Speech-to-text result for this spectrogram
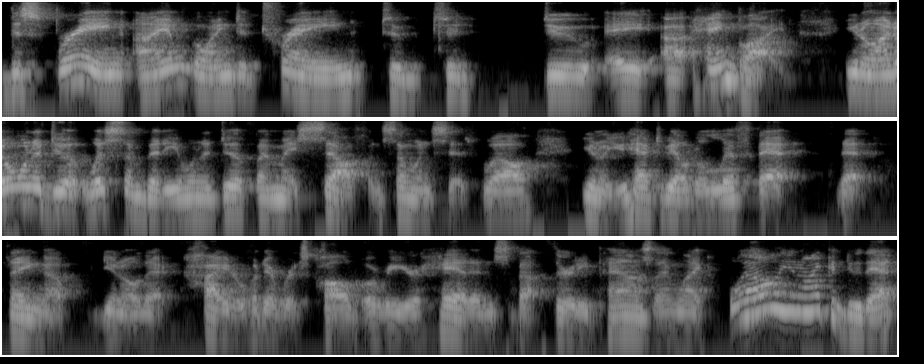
this spring, I am going to train to to do a uh, hang glide you know, I don't want to do it with somebody. I want to do it by myself. And someone says, well, you know, you have to be able to lift that that thing up, you know, that kite or whatever it's called over your head, and it's about 30 pounds. I'm like, well, you know, I can do that.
